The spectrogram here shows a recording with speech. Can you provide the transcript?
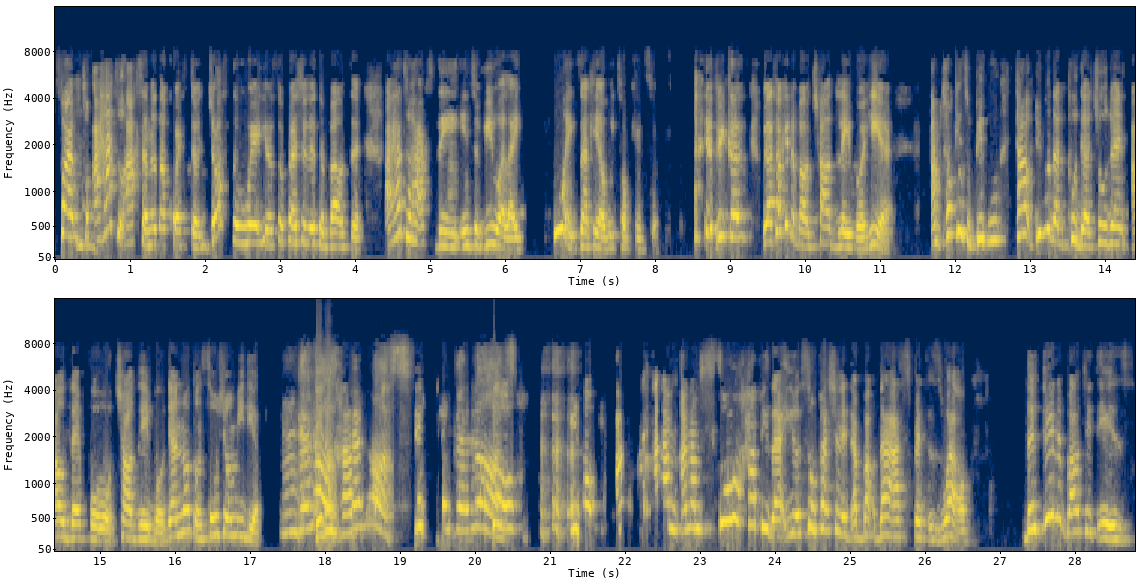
So I, mm-hmm. I had to ask another question, just the way you're so passionate about it. I had to ask the interviewer, like, who exactly are we talking to? because we are talking about child labor here. I'm talking to people, people that put their children out there for child labor. They are not on social media. Mm, they're, not, they have, they're not. They, they're not. So, you know, I, I'm, and I'm so happy that you're so passionate about that aspect as well. The thing about it is,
